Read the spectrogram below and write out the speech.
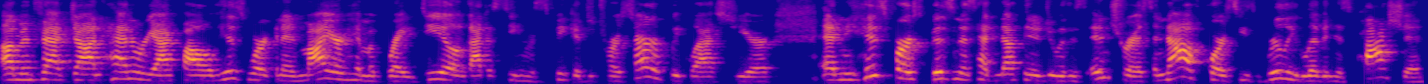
Um, in fact, John Henry, I follow his work and admire him a great deal and got to see him speak at Detroit Startup Week last year. And his first business had nothing nothing to do with his interest. And now, of course, he's really living his passion.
